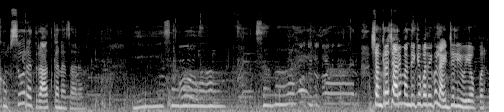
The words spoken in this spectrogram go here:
खूबसूरत रात का नज़ारा। ये समा समा है शंकराचार्य मंदिर के ऊपर देखो लाइट जली हुई है ऊपर।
